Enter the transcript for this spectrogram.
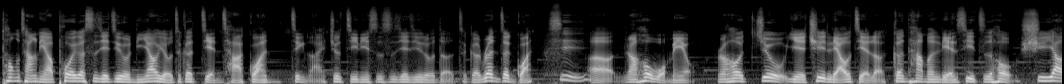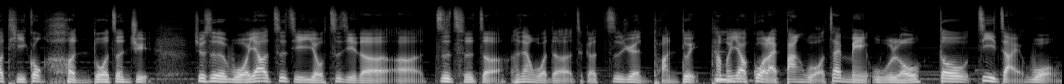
通常你要破一个世界纪录，你要有这个检察官进来，就吉尼斯世界纪录的这个认证官。是，呃，然后我没有，然后就也去了解了，跟他们联系之后，需要提供很多证据。就是我要自己有自己的呃支持者，好像我的这个志愿团队，他们要过来帮我，在每五楼都记载我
